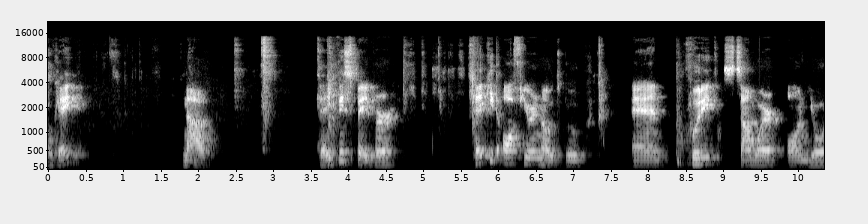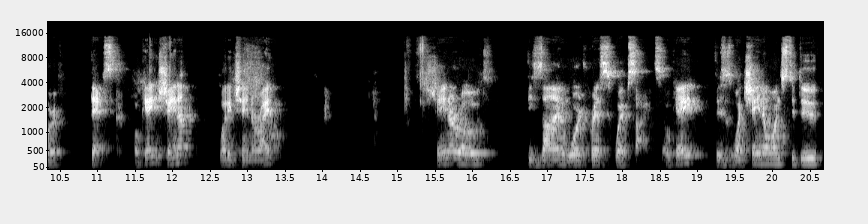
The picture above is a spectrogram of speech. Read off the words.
Okay? Now, take this paper, take it off your notebook, and put it somewhere on your desk. Okay, Shayna? What did Shayna write? Shayna wrote design WordPress websites. Okay, this is what Shayna wants to do.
